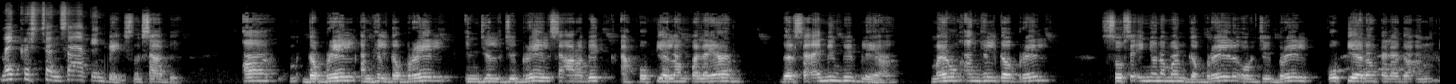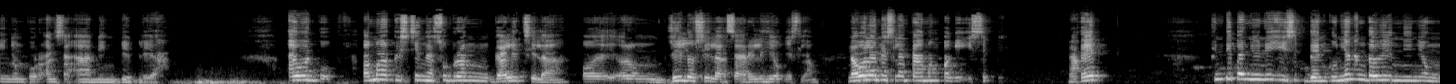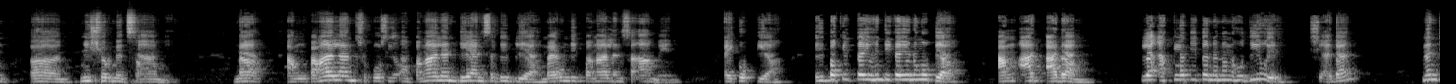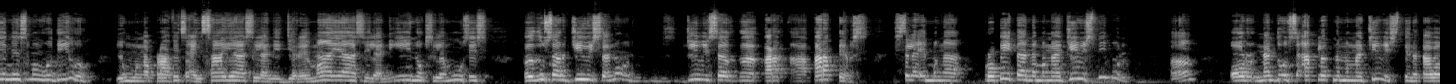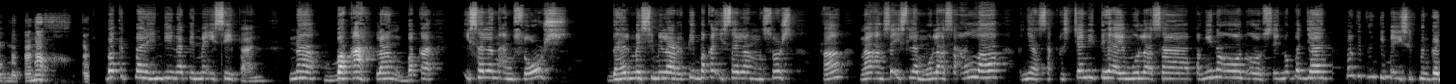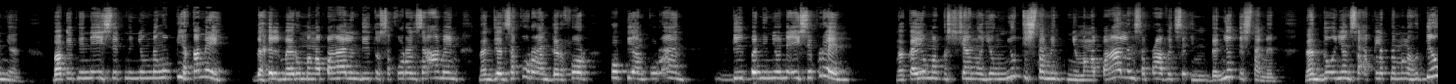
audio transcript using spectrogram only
may Christian sa atin. page nagsabi, ah, Gabriel, Angel Gabriel, Angel Jibril sa Arabic, ah, kopya lang pala yan. Dahil sa aming Biblia, mayroong Angel Gabriel. So sa inyo naman, Gabriel or Jibril, kopya lang talaga ang inyong Quran sa aming Biblia. Ewan po, ang mga Christian na sobrang galit sila o, o jealous sila sa relihiyong Islam, nawala na silang tamang pag-iisip. eh. Bakit? Hindi ba nyo iniisip din kung yan ang gawin ninyong ah, measurement sa amin? Na ang pangalan, supposing ang pangalan diyan sa Biblia, mayroon din pangalan sa amin, ay kopya. Eh bakit kayo hindi kayo nangopya? Ang Ad Adam. La, aklat ito ng mga Hudyo eh. Si Adan. Nandiyan sa mga Hudyo. Yung mga prophets, Isaiah, sila ni Jeremiah, sila ni Enoch, sila Moses. So those are Jewish, ano, Jewish uh, uh, characters. Sila ay mga propeta ng mga Jewish people. Ah? Or nandoon sa aklat ng mga Jewish, tinatawag na Tanakh. Bakit ba hindi natin maisipan na baka lang, baka isa lang ang source? Dahil may similarity, baka isa lang ang source. Ha? Nga ang sa Islam mula sa Allah, niya, sa Christianity ay mula sa Panginoon o sino pa dyan. Bakit hindi maisip ng ganyan? Bakit iniisip ninyong nangupya kami? Dahil mayroong mga pangalan dito sa Quran sa amin, nandyan sa Quran, therefore, kopya ang Quran. Di ba ninyo naisip rin? Na kayong mga Kristiyano, yung New Testament, yung mga pangalan sa prophets in the New Testament, nandoon yan sa aklat ng mga Hudyo.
